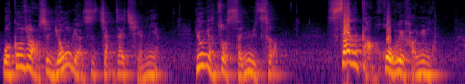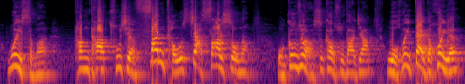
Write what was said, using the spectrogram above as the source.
我工作老师永远是讲在前面，永远做神预测。三档货柜航运股，为什么当它出现翻头下杀的时候呢？我工作老师告诉大家，我会带着会员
